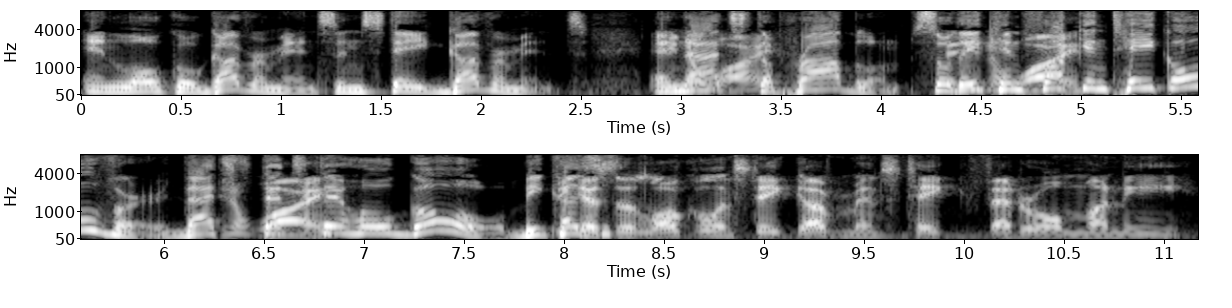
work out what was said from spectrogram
in local governments and state governments. And You know that's why? the problem. So And they you know can why? fucking take over. That's You know that's their whole goal because, because the local and state governments take federal money.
